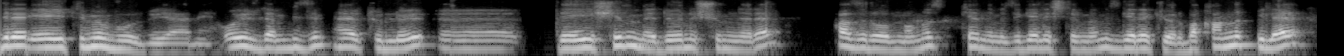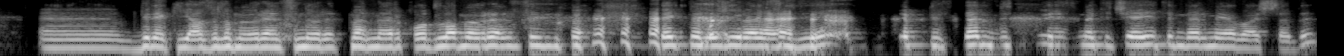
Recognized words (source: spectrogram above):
direkt eğitimi vurdu yani. O yüzden bizim her türlü e, değişim ve dönüşümlere hazır olmamız, kendimizi geliştirmemiz gerekiyor. Bakanlık bile e, direkt yazılım öğrensin öğretmenler, kodlama öğrensin, teknoloji öğrensin diye hep bizden bir sürü hizmet içi eğitim vermeye başladı.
